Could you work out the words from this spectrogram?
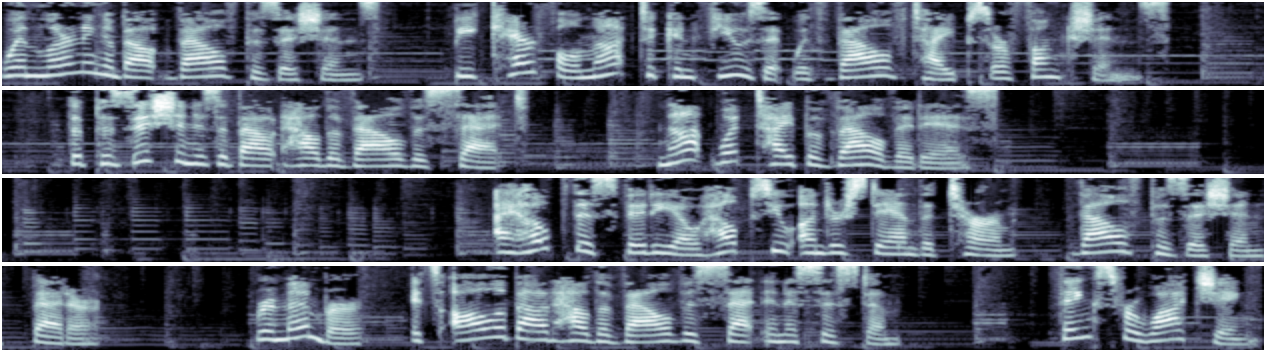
When learning about valve positions, be careful not to confuse it with valve types or functions. The position is about how the valve is set, not what type of valve it is. I hope this video helps you understand the term valve position better. Remember, it's all about how the valve is set in a system. Thanks for watching.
